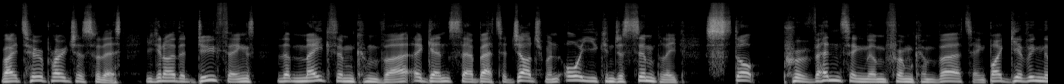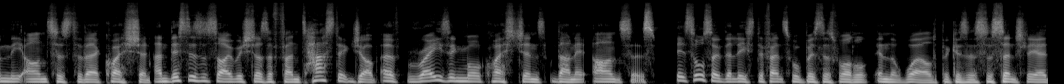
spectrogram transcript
right? Two approaches for this. You can either do things that make them convert against their better judgment, or you can just simply stop preventing them from converting by giving them the answers to their question. And this is a site which does a fantastic job of raising more questions than it answers. It's also the least defensible business model in the world because it's essentially a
